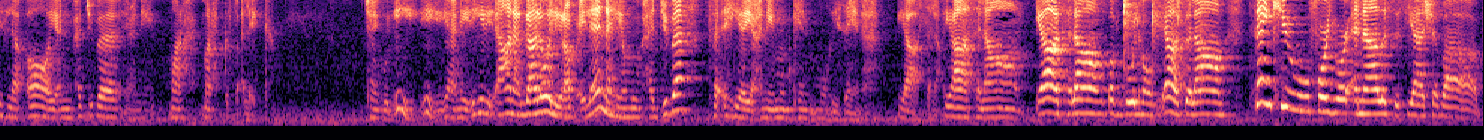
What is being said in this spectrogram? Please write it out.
إلا آه يعني المحجبة يعني ما راح ما راح تقص عليك. كان يقول إيه إيه يعني هي أنا قالوا لي ربعي لأن هي مو محجبة فهي يعني ممكن مو هي زينة. يا سلام يا سلام يا سلام صفقوا لهم يا سلام. Thank you for your analysis يا شباب.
